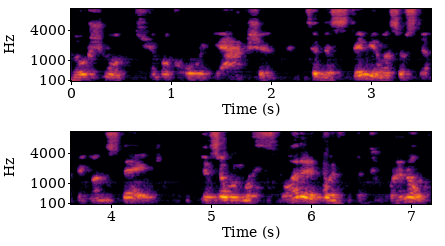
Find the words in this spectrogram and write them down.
emotional chemical reaction to the stimulus of stepping on stage. And so when we're flooded with adrenaline,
